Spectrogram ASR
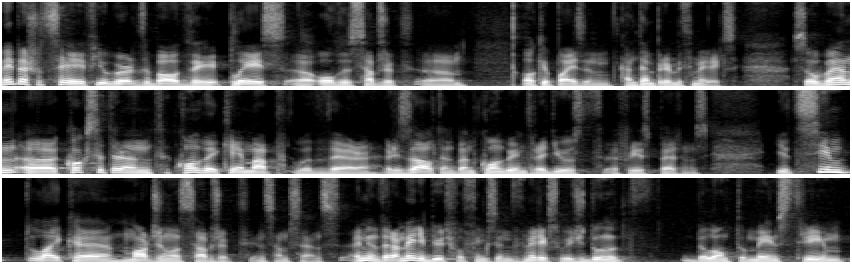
Maybe I should say a few words about the place uh, all the subject um, occupies in contemporary mathematics. So when uh, Coxeter and Conway came up with their result, and when Conway introduced uh, frieze patterns, it seemed like a marginal subject in some sense. I mean, there are many beautiful things in mathematics which do not belong to mainstream.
